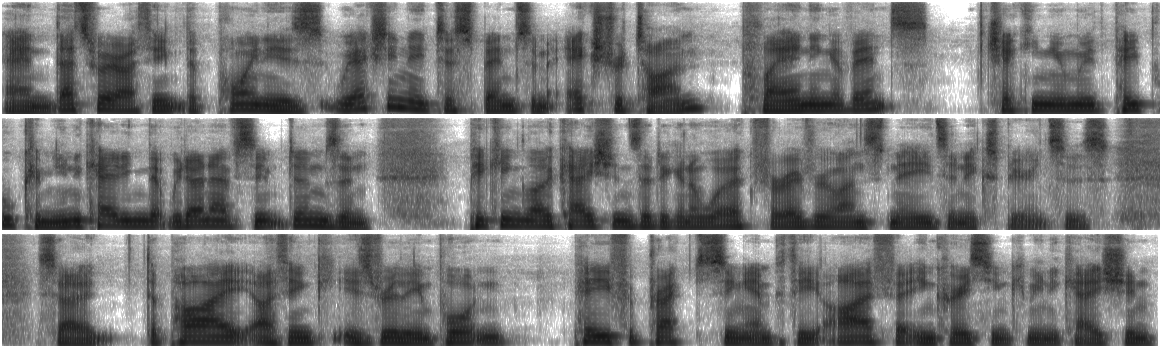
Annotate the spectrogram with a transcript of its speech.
And that's where I think the point is we actually need to spend some extra time planning events, checking in with people, communicating that we don't have symptoms, and picking locations that are going to work for everyone's needs and experiences. So the PI, I think, is really important. P for practicing empathy, I for increasing communication,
